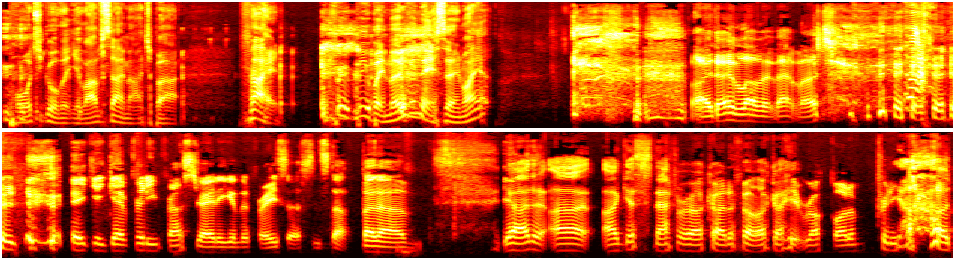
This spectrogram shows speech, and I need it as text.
Portugal that you love so much, but mate, you'll be moving there soon, won't you? I don't love it that much. it can get pretty frustrating in the surfs and stuff. But um, yeah, I, don't, uh, I guess snapper. I kind of felt like I hit rock bottom pretty hardcore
